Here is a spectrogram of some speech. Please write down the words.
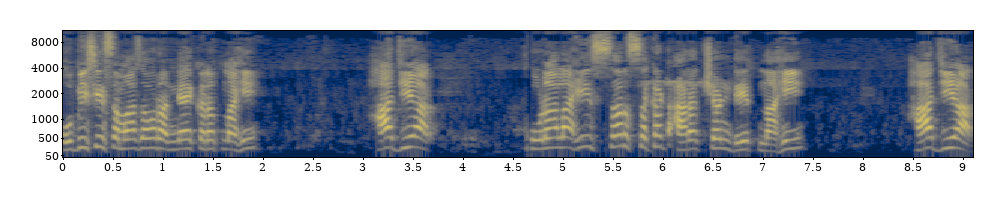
ओबीसी समाजावर अन्याय करत नाही. हा जी आर कोणालाही सरसकट आरक्षण देत नाही. हा जी आर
